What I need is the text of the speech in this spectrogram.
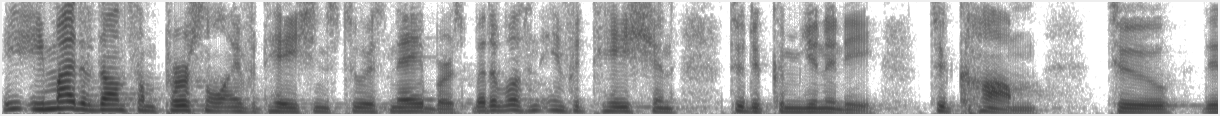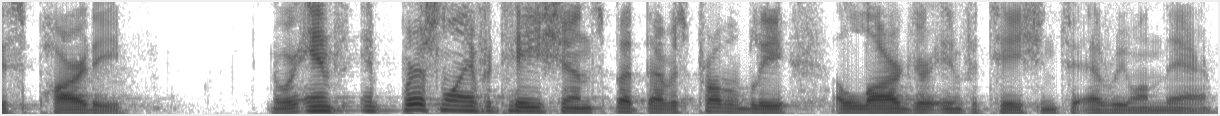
He, he might have done some personal invitations to his neighbors, but it was an invitation to the community to come to this party. There were in, in personal invitations, but there was probably a larger invitation to everyone there.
